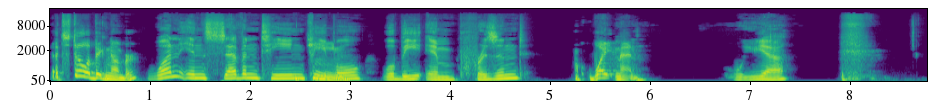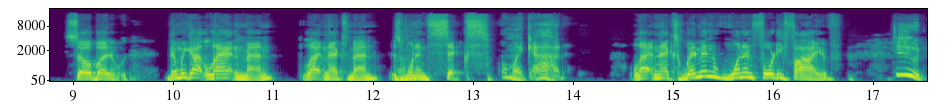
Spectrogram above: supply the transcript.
That's still a big number. One in 17 people will be imprisoned. White men. Yeah. So, but then we got Latin men. Latinx men is Uh-huh. 1 in 6. Oh my God. Latinx women, 1 in 45. Dude.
